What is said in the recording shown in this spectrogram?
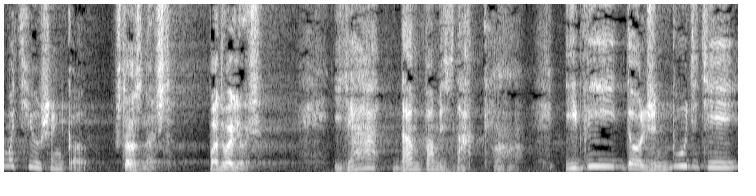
Матюшенко. Что значит? Подвалюсь. Я дам вам знак. И вы должен будете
